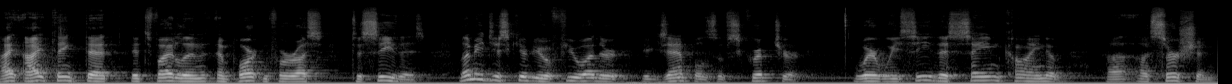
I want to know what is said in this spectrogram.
I, I think that it's vital and important for us to see this. Let me just give you a few other examples of Scripture where we see this same kind of uh, assertion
